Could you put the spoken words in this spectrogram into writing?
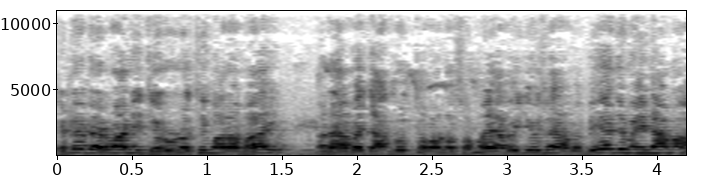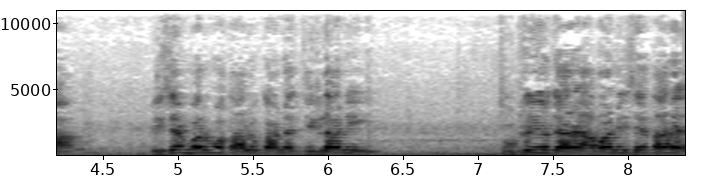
એટલે ડરવાની જરૂર નથી મારા ભાઈ. અને હવે જાગૃત થવાનો સમય આવી ગયો છે. હવે બે જ મહિનામાં ડિસેમ્બરમાં તાલુકા અને જિલ્લાની ચૂંટણીઓ જ્યારે આવવાની છે ત્યારે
